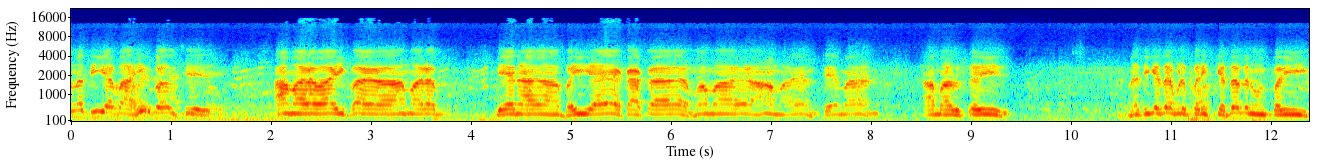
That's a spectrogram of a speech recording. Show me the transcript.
નથી, આ બાહિર ભાવ છે. આ મારા વાઈફ આયા, આ મારા બેન આયા, ભાઈ આયા, કાકા આયા, મામા આયા, આમ આયા તેમ આ મારું શરીર. નથી કેતા આપણે પરી કેતા હતા હું પરી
